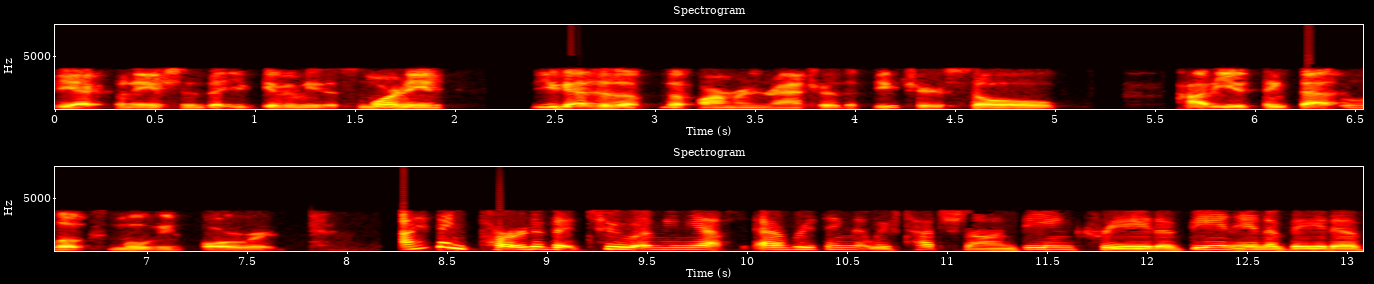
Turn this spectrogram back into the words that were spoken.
the explanations that you've given me this morning you guys are the, the farmer and rancher of the future. So, how do you think that looks moving forward? I think part of it too, I mean, yes, everything that we've touched on, being creative, being innovative.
